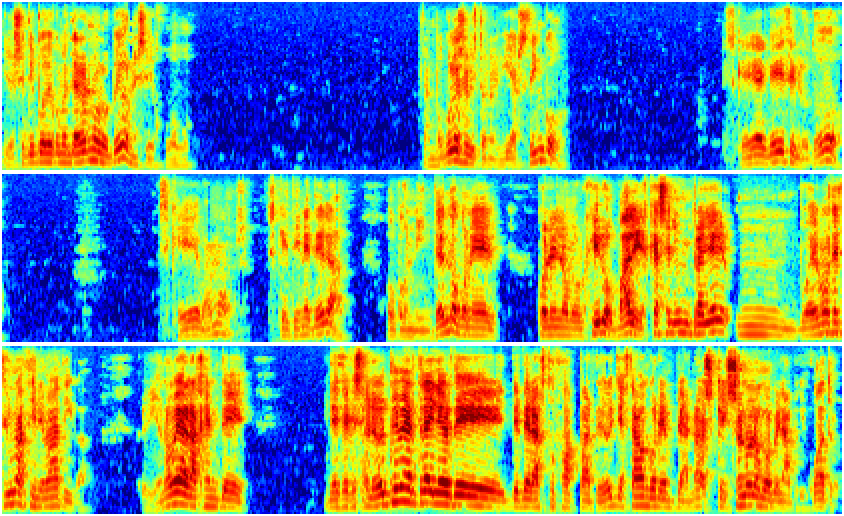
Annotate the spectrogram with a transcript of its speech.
Yo ese tipo de comentarios no lo veo en ese juego. Tampoco los he visto en el Gears 5. Es que hay que decirlo todo. Es que, vamos, es que tiene tela. O con Nintendo, con el, con el No More Hero. Vale, es que ha salido un tráiler, podemos decir una cinemática. Pero yo no veo a la gente desde que salió el primer tráiler de, de The Last of Us Parte 2 ya estaban con el plan, no, es que eso no lo mueve la Play 4.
